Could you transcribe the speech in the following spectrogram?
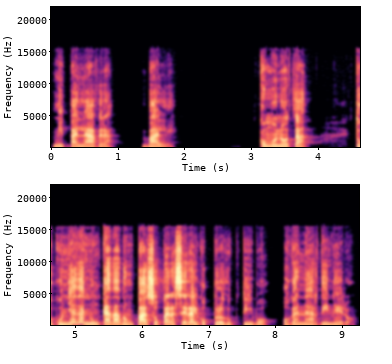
Mi palabra vale. Como nota, tu cuñada nunca ha dado un paso para hacer algo productivo o ganar dinero.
